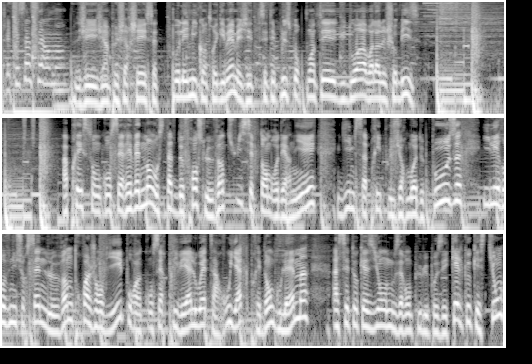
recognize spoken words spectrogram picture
Je l'ai fait sincèrement. J'ai un peu cherché cette polémique entre guillemets, mais c'était plus pour pointer du doigt voilà le showbiz. Après son concert événement au Stade de France le 28 septembre dernier, Gims a pris plusieurs mois de pause. Il est revenu sur scène le 23 janvier pour un concert privé Alouette à Rouillac près d'Angoulême. À cette occasion, nous avons pu lui poser quelques questions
